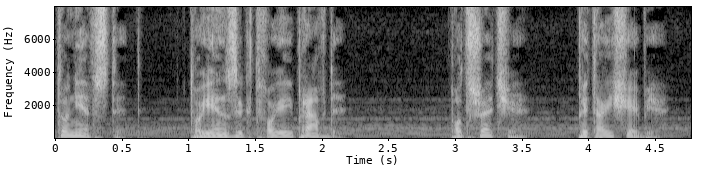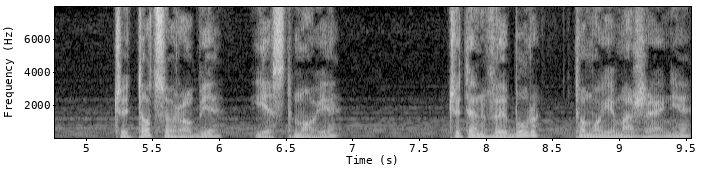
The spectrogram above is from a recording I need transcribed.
to nie wstyd, to język Twojej prawdy. Po trzecie, Pytaj siebie, czy to, co robię, jest moje? Czy ten wybór to moje marzenie,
